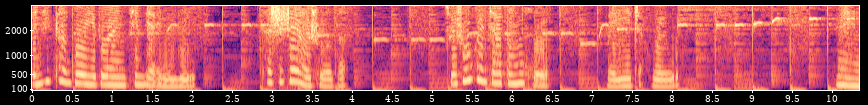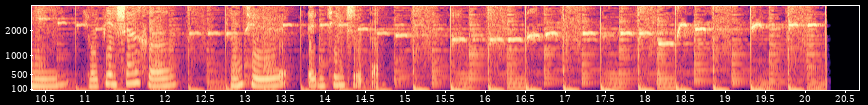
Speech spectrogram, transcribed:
曾经看过一段经典语录，他是这样说的：“随处万家灯火，每一盏为我。愿你游遍山河，能觉人间值得。”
